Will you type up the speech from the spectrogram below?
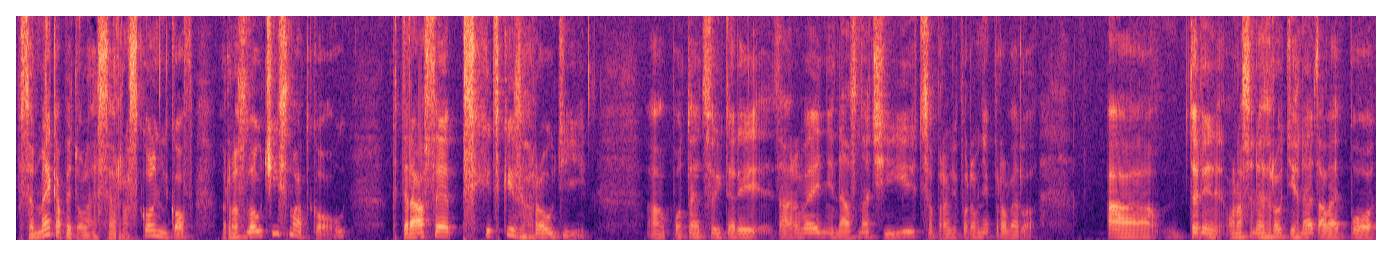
V sedmé kapitole se Raskolníkov rozloučí s matkou, která se psychicky zhroutí a poté, co ji tedy zároveň naznačí, co pravděpodobně provedl. A tedy ona se nezhroutí hned, ale po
